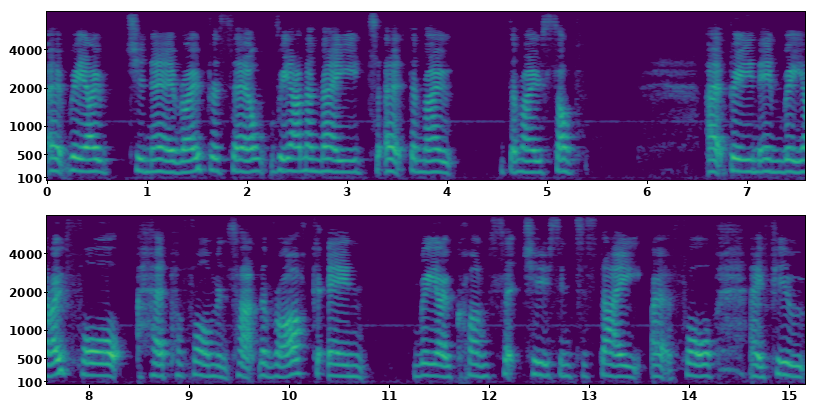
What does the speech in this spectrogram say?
uh, Rio de Janeiro Brazil. Rihanna made uh, the, mo the most of uh, being in Rio for her performance at the Rock in Rio concert choosing to stay uh, for a few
